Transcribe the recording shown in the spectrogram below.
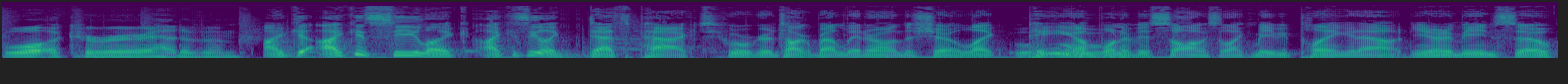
What a career ahead of him. I could, I could see like I could see like Death Pact, who we're going to talk about later on in the show, like picking up one of his songs and like maybe playing it out. You know what I mean? So,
